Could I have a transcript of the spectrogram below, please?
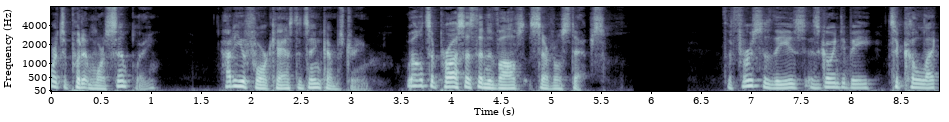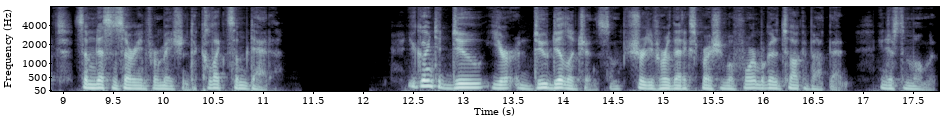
Or to put it more simply, how do you forecast its income stream? Well, it's a process that involves several steps. The first of these is going to be to collect some necessary information, to collect some data. You're going to do your due diligence. I'm sure you've heard that expression before, and we're going to talk about that in just a moment.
